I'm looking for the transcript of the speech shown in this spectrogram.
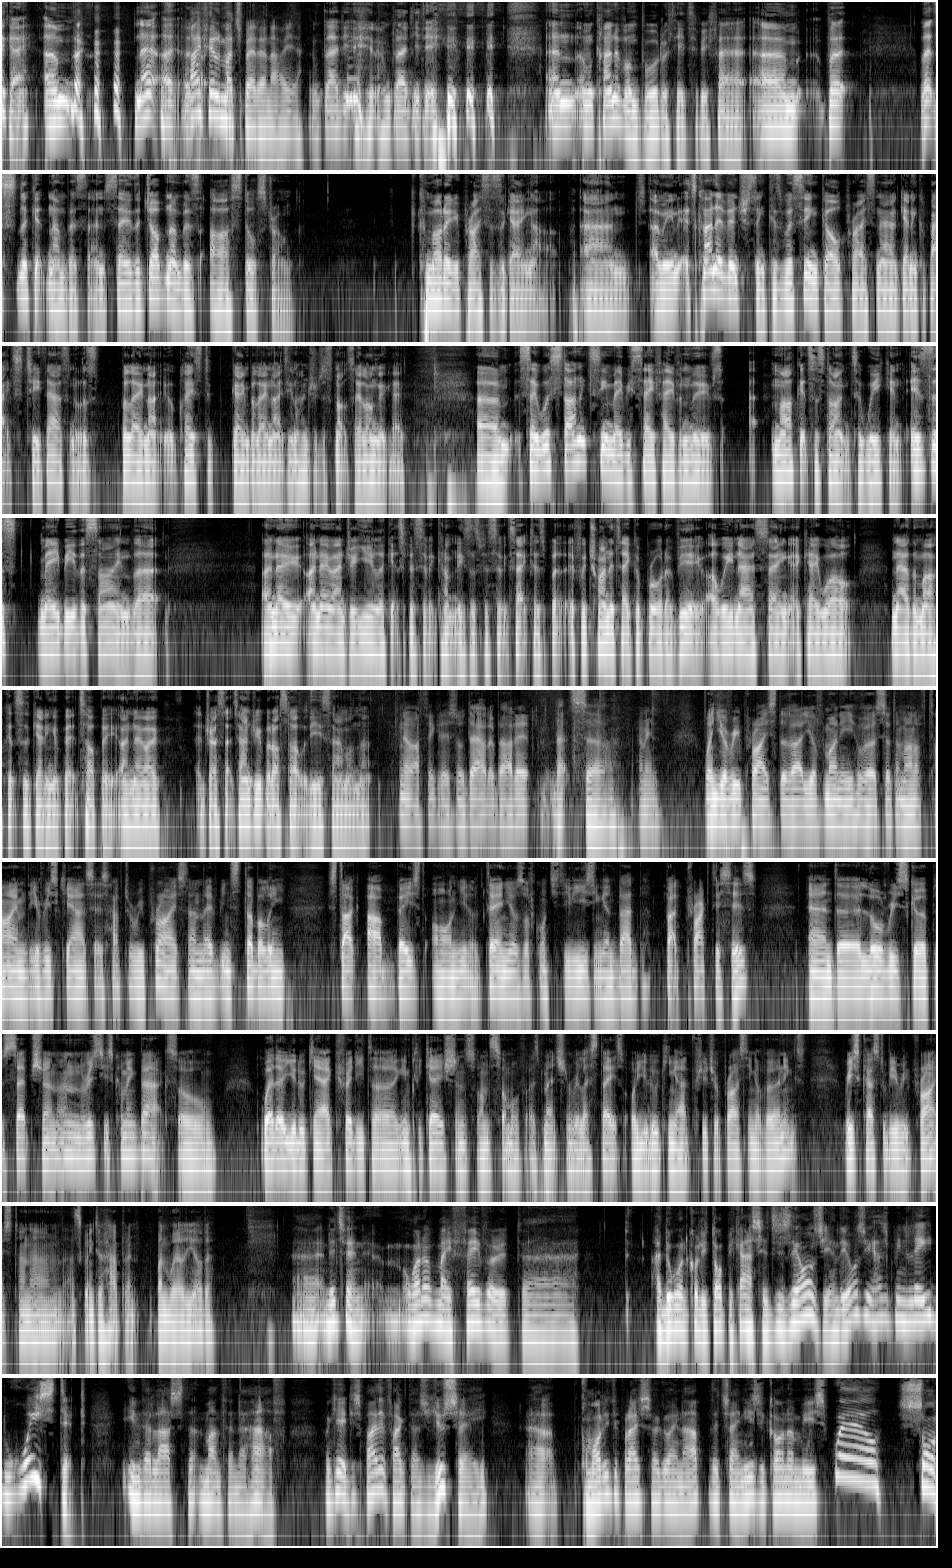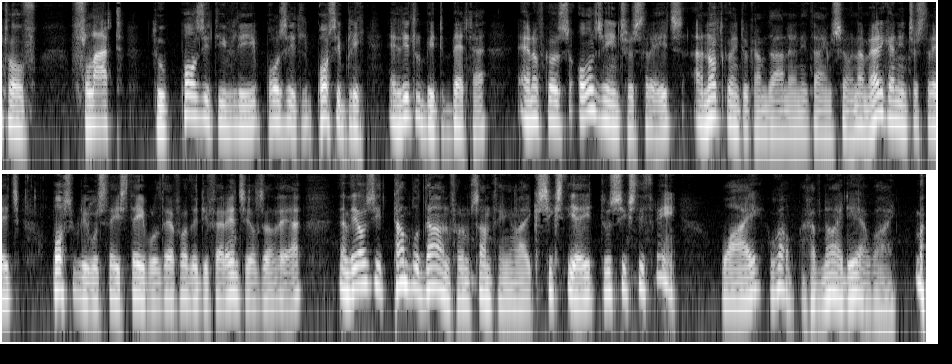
Okay. Um, no, I, I, I, feel much better now. Yeah, I'm glad you. I'm glad you do, and I'm kind of on board with you, to be fair. Um, but let's look at numbers then. So the job numbers are still strong. Commodity prices are going up, and I mean it's kind of interesting because we're seeing gold price now getting back to 2,000. It was below close to going below 1900 just not so long ago. Um, so we're starting to see maybe safe haven moves. Uh, markets are starting to weaken. Is this maybe the sign that? I know, I know, Andrew. You look at specific companies and specific sectors, but if we're trying to take a broader view, are we now saying, okay, well, now the markets are getting a bit toppy? I know I addressed that to Andrew, but I'll start with you, Sam, on that. No, I think there's no doubt about it. That's, uh, I mean, when you reprice the value of money over a certain amount of time, the risky assets have to reprice, and they've been stubbornly stuck up based on you know 10 years of quantitative easing and bad bad practices and uh, low risk perception and risk is coming back so whether you're looking at credit uh, implications on some of as mentioned real estate or you're looking at future pricing of earnings risk has to be repriced and um, that's going to happen one way or the other uh, listen one of my favorite uh, I don't want to call it topic assets is the Aussie and the Aussie has been laid wasted in the last month and a half okay despite the fact as you say uh, commodity prices are going up. The Chinese economy is, well, sort of flat to positively, possibly a little bit better. And of course, Aussie interest rates are not going to come down anytime soon. American interest rates possibly will stay stable, therefore the differentials are there. And the Aussie tumbled down from something like 68 to 63. Why? Well, I have no idea why.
